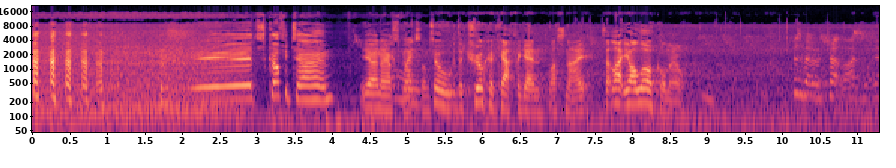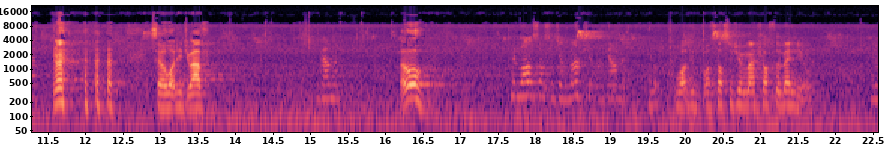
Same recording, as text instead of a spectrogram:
it's coffee time. Yeah, and I have spilled some. To the trucker calf again last night. Is that like your local now? There's a bit of a track like, but yeah. so what did you have? Gammon. Oh, Bit more sausage and mash, it was gammon. what did what sausage and mash off the menu? No,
